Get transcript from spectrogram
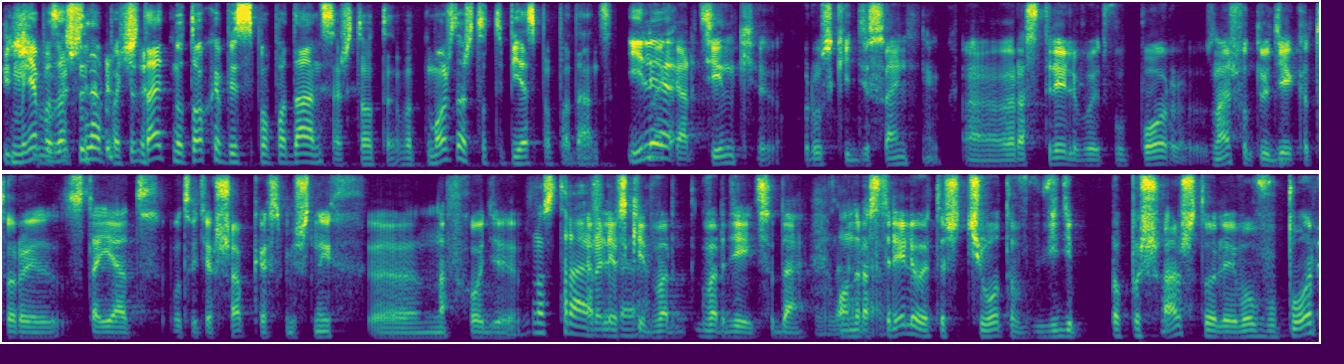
мне бы зашло почитать, но только без попаданца что-то. Вот можно что-то без попаданца? На Или... картинке русский десантник э, расстреливает в упор. Знаешь, вот людей, которые стоят вот в этих шапках смешных э, на входе Ну, стражи, Королевские да. двор- гвардейцы, да. Да, Он да. расстреливает из чего-то в виде ППШ, что ли, его в упор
